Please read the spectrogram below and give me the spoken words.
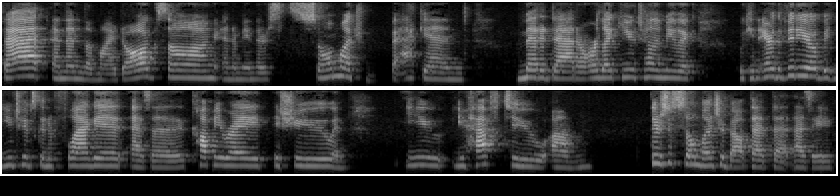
that and then the my dog song and i mean there's so much back end metadata or like you telling me like we can air the video but youtube's going to flag it as a copyright issue and you you have to um there's just so much about that that as a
